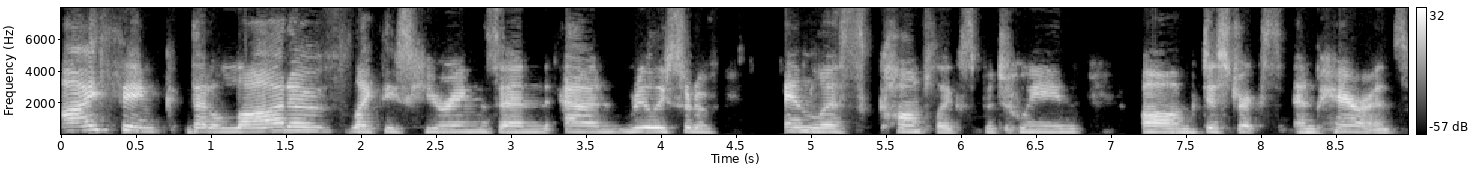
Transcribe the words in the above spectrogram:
I think that a lot of like these hearings and and really sort of endless conflicts between um, districts and parents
